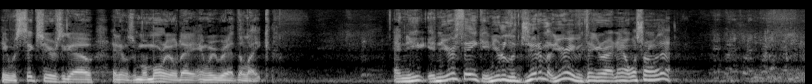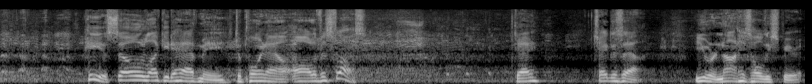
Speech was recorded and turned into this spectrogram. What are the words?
it was six years ago, and it was Memorial Day, and we were at the lake. And, you, and you're thinking, you're legitimate, you're even thinking right now, what's wrong with that? He is so lucky to have me to point out all of his flaws. Okay? Check this out. You are not his Holy Spirit.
